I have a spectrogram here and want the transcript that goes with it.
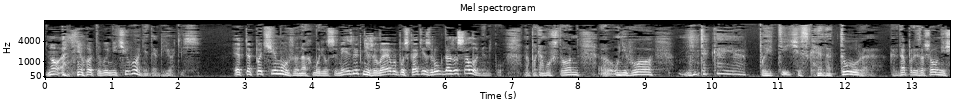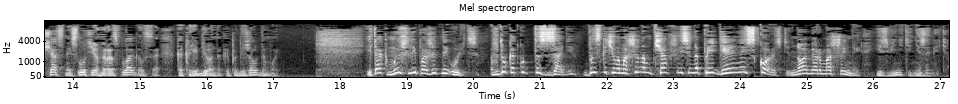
Но от него-то вы ничего не добьетесь. Это почему же, нахмурился Мезлик, не желая выпускать из рук даже соломинку? Ну, потому что он, э, у него такая поэтическая натура. Когда произошел несчастный случай, он расплакался, как ребенок, и побежал домой. Итак, мы шли по житной улице. Вдруг откуда-то сзади выскочила машина, мчавшаяся на предельной скорости. Номер машины, извините, не заметил.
